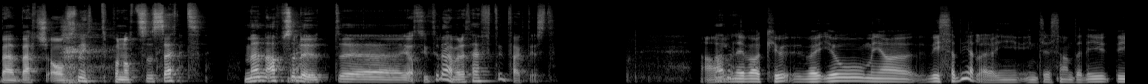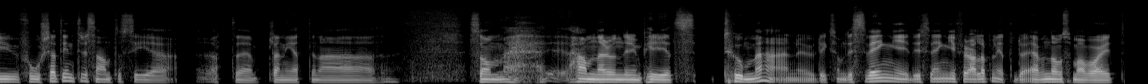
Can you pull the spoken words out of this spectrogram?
Bad Batch-avsnitt på något sätt. Men absolut, eh, jag tyckte det här var rätt häftigt faktiskt. Ja, Eller? men det var kul. Jo, men jag, vissa delar är ju intressanta. Det är, ju- det är ju fortsatt intressant att se att eh, planeterna som hamnar under Imperiets tumme här nu, liksom, det svänger det svänger för alla planeter, även de som har varit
